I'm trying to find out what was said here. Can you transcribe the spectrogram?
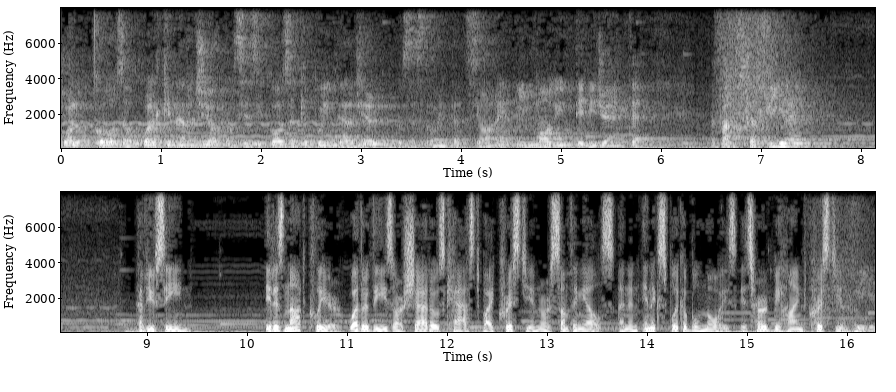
qualcosa o qualche energia o qualsiasi cosa che può interagire con questa strumentazione in modo intelligente per far capire Have you seen? It is not clear whether these are shadows cast by Christian or something else and an inexplicable noise is heard behind Christian who,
